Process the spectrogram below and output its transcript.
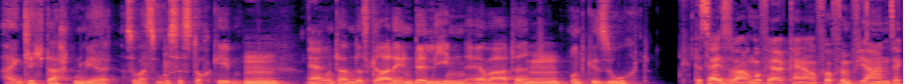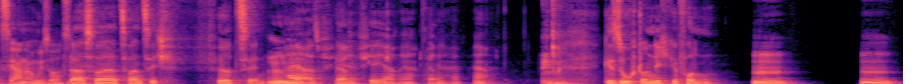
eigentlich dachten wir, sowas muss es doch geben. Mhm. Ja. Und haben das gerade in Berlin erwartet mhm. und gesucht. Das heißt, es war ungefähr, keine Ahnung, vor fünf Jahren, sechs Jahren irgendwie sowas? Das war 2014. Mhm. Ah ja, also vier, ja. vier Jahre, ja. Viereinhalb, ja. Gesucht und nicht gefunden. Mhm. Mhm.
